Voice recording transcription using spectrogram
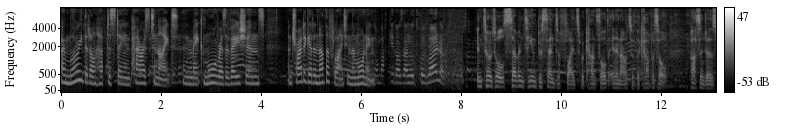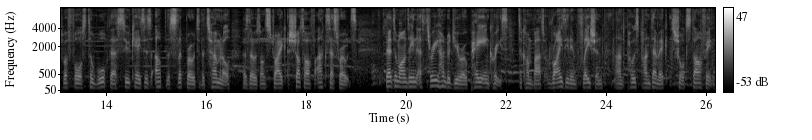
I'm worried that I'll have to stay in Paris tonight and make more reservations and try to get another flight in the morning. In total, 17% of flights were cancelled in and out of the capital. Passengers were forced to walk their suitcases up the slip road to the terminal as those on strike shut off access roads. They're demanding a 300 euro pay increase to combat rising inflation and post-pandemic short staffing.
